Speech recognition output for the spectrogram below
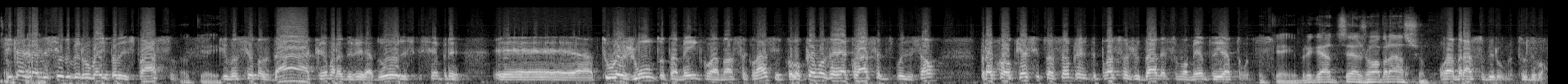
Fica agradecido, Biruba, aí pelo espaço okay. que você nos dá, a Câmara de Vereadores, que sempre é, atua junto também com a nossa classe, e colocamos aí a classe à disposição para qualquer situação que a gente possa ajudar nesse momento aí a todos. Ok, obrigado Sérgio, um abraço. Um abraço, Biruba, tudo bom.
